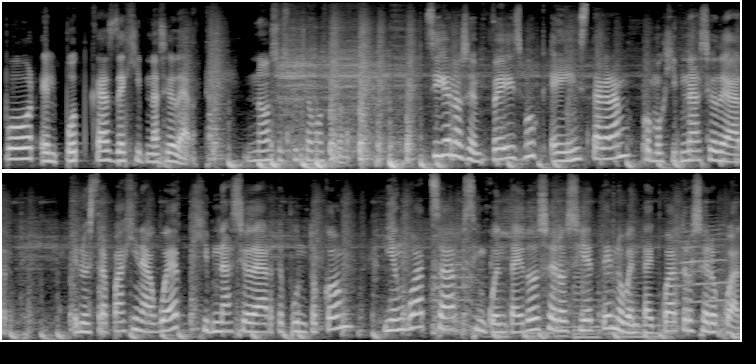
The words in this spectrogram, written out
por el podcast de Gimnasio de Arte. Nos escuchamos pronto. Síguenos en Facebook e Instagram como Gimnasio de Arte, en nuestra página web gimnasiodearte.com y en WhatsApp 5207-9404.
